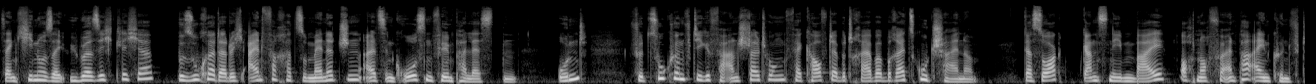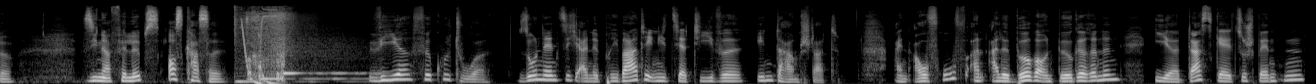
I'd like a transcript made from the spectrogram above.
Sein Kino sei übersichtlicher, Besucher dadurch einfacher zu managen als in großen Filmpalästen. Und für zukünftige Veranstaltungen verkauft der Betreiber bereits Gutscheine. Das sorgt ganz nebenbei auch noch für ein paar Einkünfte. Sina Phillips aus Kassel. Wir für Kultur. So nennt sich eine private Initiative in Darmstadt. Ein Aufruf an alle Bürger und Bürgerinnen, ihr das Geld zu spenden,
